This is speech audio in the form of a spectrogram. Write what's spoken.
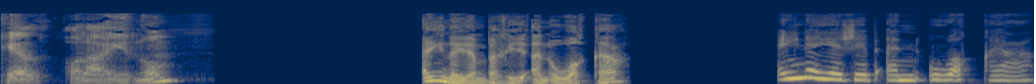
Kell aláírnom? أين ينبغي أن أوقع؟ أين يجب أن أوقع؟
